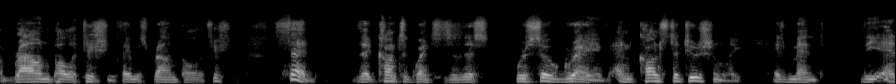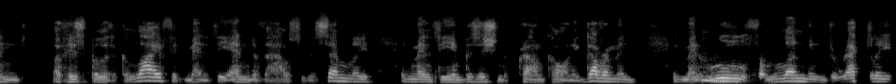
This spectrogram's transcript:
a brown politician, famous brown politician, said the consequences of this were so grave, and constitutionally, it meant the end of his political life. It meant the end of the House of Assembly. It meant the imposition of Crown Colony government. It meant mm-hmm. rule from London directly.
